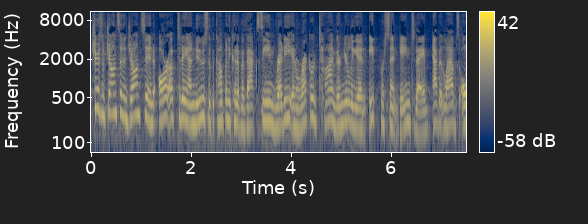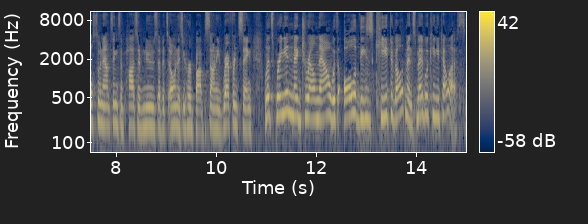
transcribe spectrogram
Shares of Johnson & Johnson are up today on news that the company could have a vaccine ready in record time. They're nearly an 8% gain today. Abbott Labs also announcing some positive news of its own, as you heard Bob Pisani referencing. Let's bring in Meg Tirrell now with all of these key developments. Meg, what can you tell us?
